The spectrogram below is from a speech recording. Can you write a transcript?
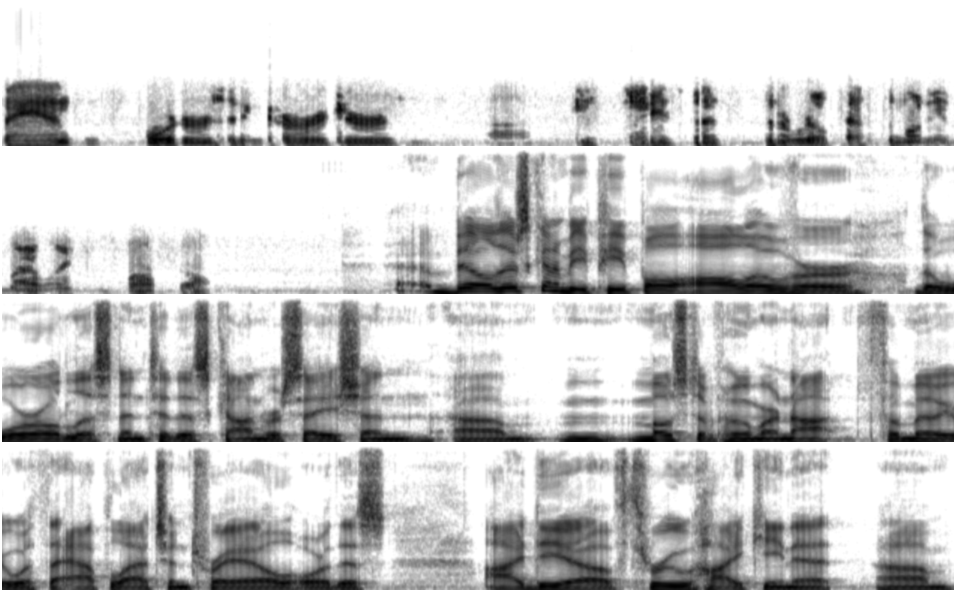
fans and supporters and encouragers. Just, she's been, been a real testimony in my life as well. So. Bill, there's going to be people all over the world listening to this conversation, um, most of whom are not familiar with the Appalachian Trail or this idea of through hiking it. Um,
